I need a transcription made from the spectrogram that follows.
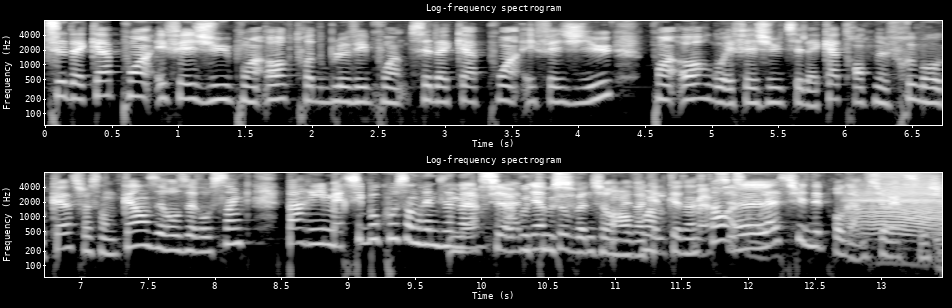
tzedaka.fju.org, www.tzedaka.fju.org ou FSJU Tzedaka 39 rue Broca 75 005 Paris. Merci beaucoup Sandrine Zana. Merci à, vous bientôt. tous. Bonne journée. Dans quelques instants, Merci, Sandrine. la suite des programmes sur RCG.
